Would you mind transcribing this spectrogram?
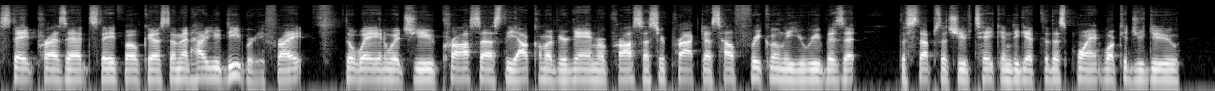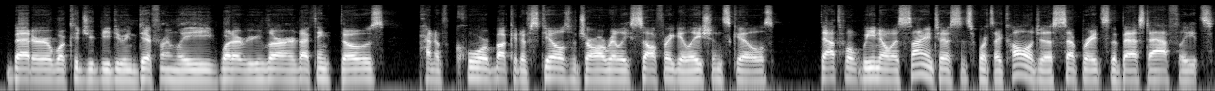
stay present, stay focused, and then how you debrief, right? The way in which you process the outcome of your game or process your practice, how frequently you revisit the steps that you've taken to get to this point. What could you do better? What could you be doing differently? Whatever you learned. I think those kind of core bucket of skills, which are all really self regulation skills, that's what we know as scientists and sports psychologists separates the best athletes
